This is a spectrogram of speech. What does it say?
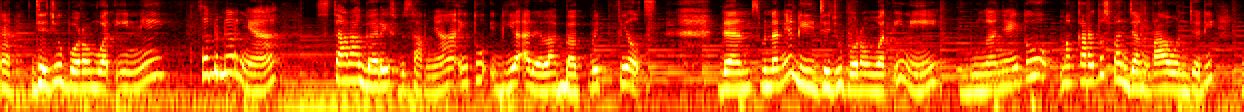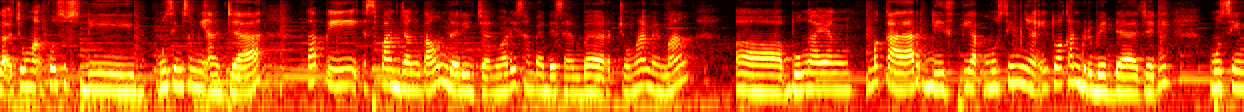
Nah, Jeju Boromwat ini sebenarnya secara garis besarnya itu dia adalah buckwheat fields. Dan sebenarnya di Jeju Boromwat ini bunganya itu mekar itu sepanjang tahun. Jadi nggak cuma khusus di musim semi aja, tapi sepanjang tahun dari Januari sampai Desember. Cuma memang uh, bunga yang mekar di setiap musimnya itu akan berbeda. Jadi musim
